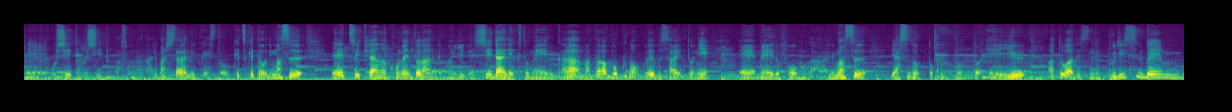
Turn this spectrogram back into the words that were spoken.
えー、教えてほしいとかそんなのありましたらリクエストを受け付けております、えー、Twitter のコメント欄でもいいですしダイレクトメールからまたは僕のウェブサイトに、えー、メールフォームがあります。やす .com.au あとはですねブリスベン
